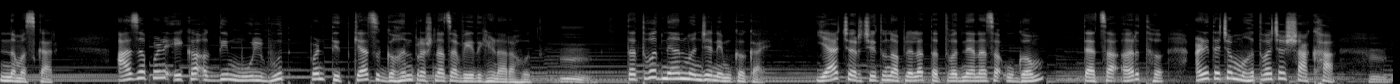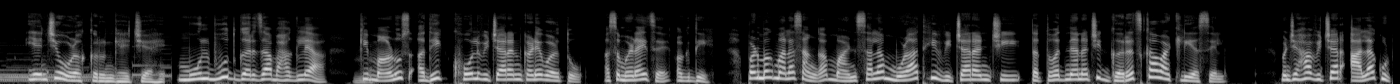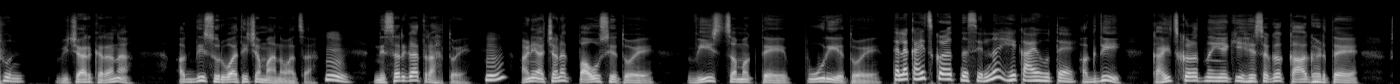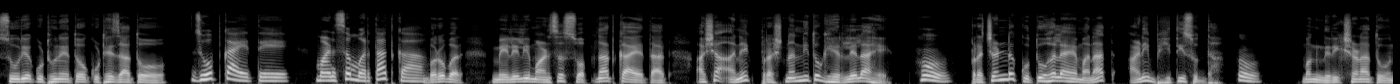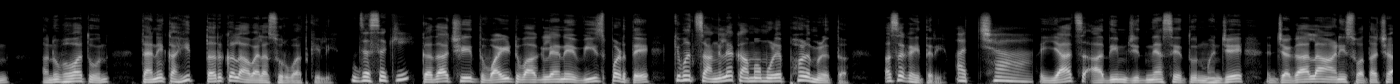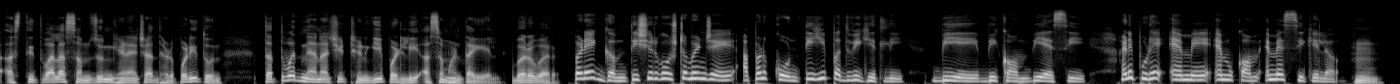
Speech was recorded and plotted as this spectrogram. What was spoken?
नमस्कार. आज आपण एका अगदी मूलभूत पण तितक्याच गहन प्रश्नाचा वेध घेणार आहोत. तत्वज्ञान म्हणजे नेमकं काय? या चर्चेतून आपल्याला तत्वज्ञानाचा उगम त्याचा अर्थ आणि त्याच्या महत्त्वाच्या शाखा यांची ओळख करून घ्यायची आहे. मूलभूत गरजा भागल्या की माणूस अधिक खोल विचारांकडे वळतो असं म्हणायचंय अगदी. पण मग मला सांगा माणसाला मुळात ही विचारांची तत्वज्ञानाची गरज का वाटली असेल? म्हणजे हा विचार आला कुठून? विचार करा ना. अगदी सुरुवातीच्या मानवाचा. निसर्गात राहतोय? आणि अचानक पाऊस येतोय वीज चमकते पूर येतोय. त्याला काहीच कळत नसेल ना हे काय होतंय? अगदी. काहीच कळत नाहीये की हे सगळं का घडतंय? सूर्य कुठून येतो कुठे जातो? झोप काय येते? माणसं मरतात का? बरोबर. मेलेली माणसं स्वप्नात का येतात? अशा अनेक प्रश्नांनी तो घेरलेला आहे. हो. प्रचंड कुतूहल आहे मनात आणि भीतीसुद्धा. हो. मग निरीक्षणातून अनुभवातून त्याने काही तर्क लावायला सुरुवात केली. जसं की? कदाचित वाईट वागल्याने वीज पडते किंवा चांगल्या कामामुळे फळ मिळतं असं काहीतरी. अच्छा. याच आदिम जिज्ञासेतून म्हणजे जगाला आणि स्वतःच्या अस्तित्वाला समजून घेण्याच्या धडपडीतून तत्वज्ञानाची ठिणगी पडली असं म्हणता येईल. बरोबर. पण एक गमतीशीर गोष्ट म्हणजे आपण कोणतीही पदवी घेतली B A B Com B S C आणि पुढे M A M Com M S C केलं.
